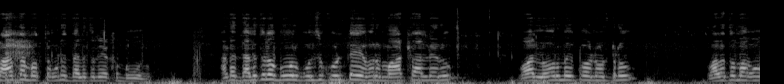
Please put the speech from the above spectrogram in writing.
ప్రాంతం మొత్తం కూడా దళితుల యొక్క భూములు. అంటే దళితుల భూములు గుంజుకుంటే ఎవరు మాట్లాడలేరు. వాళ్ళు నోరు మెప్పుకొని ఉంటారు. వాళ్ళతో మాకు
